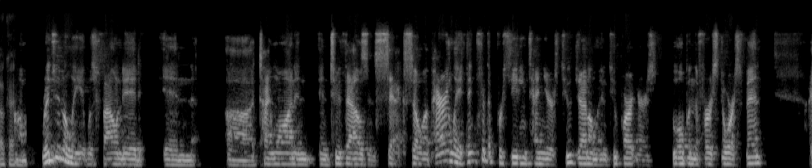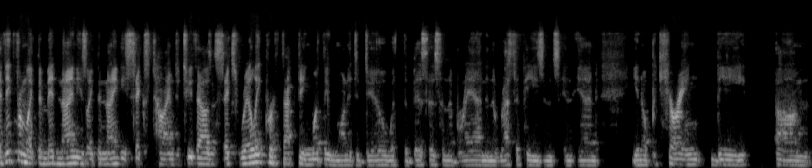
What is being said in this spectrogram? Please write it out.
Okay. Um, originally, it was founded in uh, Taiwan in, in 2006. So apparently, I think for the preceding 10 years, two gentlemen, two partners who opened the first door spent, I think from like the mid 90s, like the 96 time to 2006, really perfecting what they wanted to do with the business and the brand and the recipes and, and, and you know, procuring the um,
